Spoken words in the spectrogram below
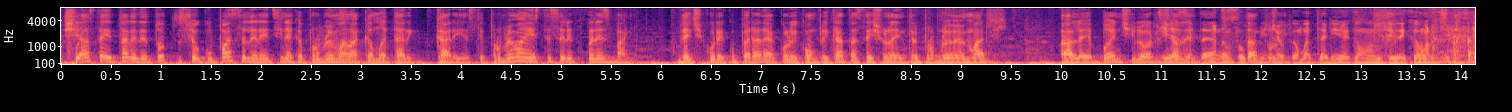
și asta e tare de tot, se ocupa să le reține că problema la cămătari care este? Problema este să recuperezi banii. Deci cu recuperarea acolo e complicat, asta e și una dintre probleme mari ale băncilor Ia și ale de n-am făcut nicio cămătărie, că mă împiedicăm în asta.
